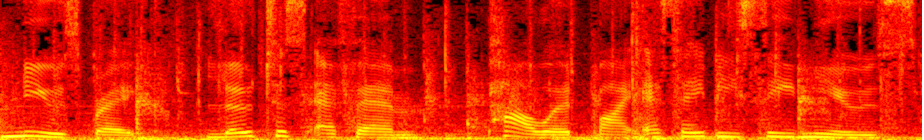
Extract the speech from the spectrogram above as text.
Newsbreak, Lotus FM, powered by SABC News.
